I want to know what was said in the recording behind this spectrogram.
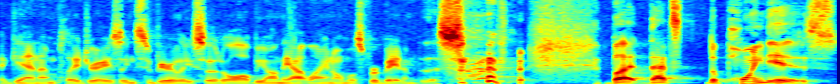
Again, I'm plagiarizing severely, so it'll all be on the outline almost verbatim to this. but that's the point is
